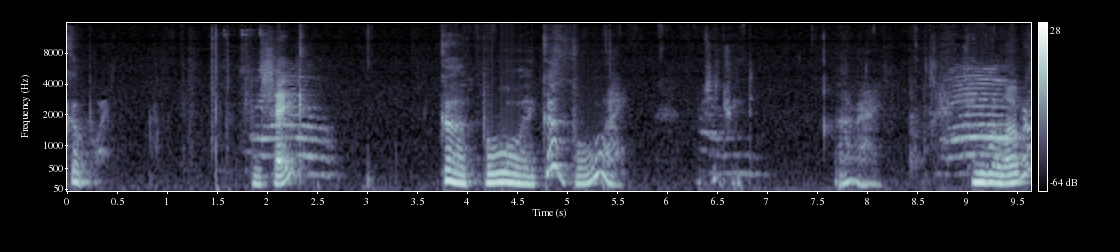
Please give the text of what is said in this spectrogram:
Good boy. Can you shake? Good boy. Good boy. There's a treat. All right. Can you roll over?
